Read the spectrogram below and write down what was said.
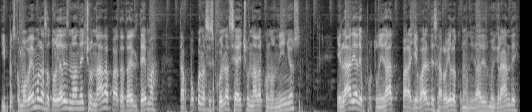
Y pues como vemos, las autoridades no han hecho nada para tratar el tema. Tampoco en las escuelas se ha hecho nada con los niños. El área de oportunidad para llevar el desarrollo a la comunidad es muy grande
